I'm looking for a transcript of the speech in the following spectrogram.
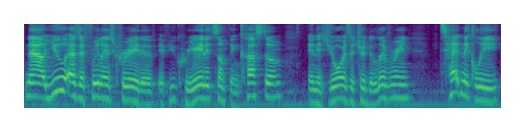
Now, you as a freelance creative, if you created something custom and it's yours that you're delivering, technically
